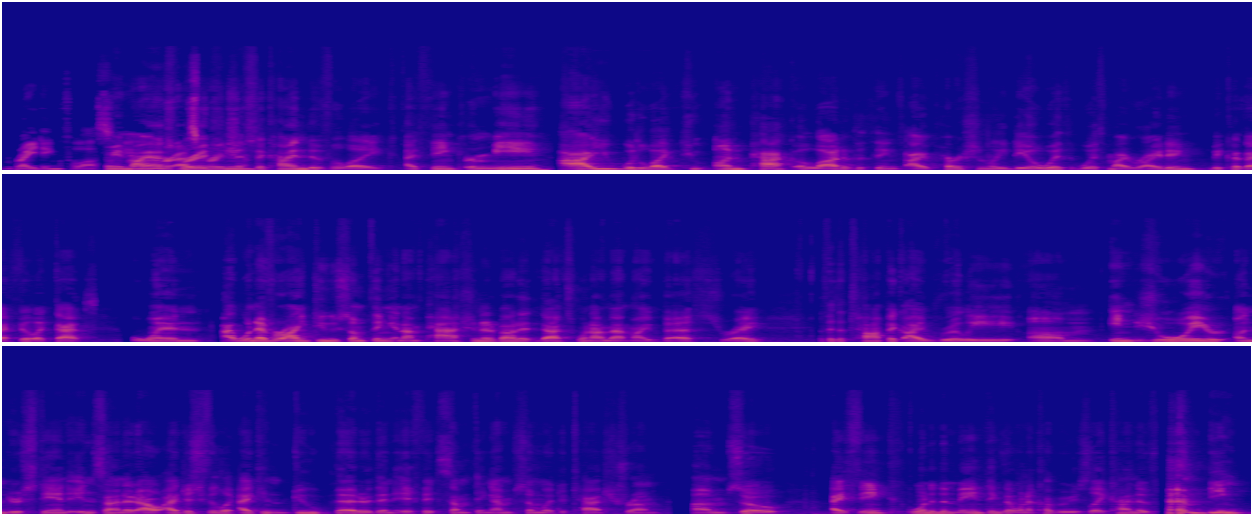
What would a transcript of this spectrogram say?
writing philosophy? I mean, my aspiration, aspiration, is to kind of like, I think for me, I would like to unpack a lot of the things I personally deal with with my writing because I feel like that's when I whenever I do something and I'm passionate about it, that's when I'm at my best, right? If it's a topic I really um, enjoy or understand inside and out, I just feel like I can do better than if it's something I'm somewhat detached from. Um, so I think one of the main things I want to cover is like kind of being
